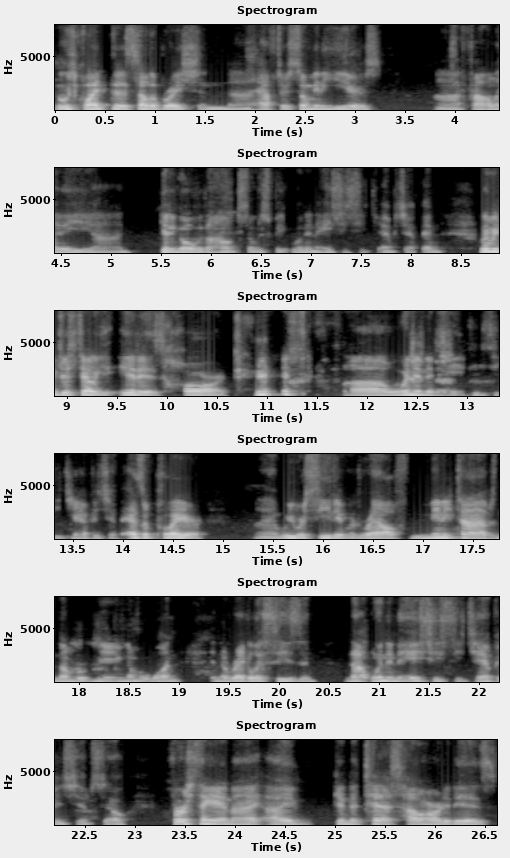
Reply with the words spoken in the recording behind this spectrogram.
it was quite the celebration uh, after so many years uh, finally getting over the hump, so to speak, winning the ACC championship. And let me just tell you, it is hard winning an ACC championship. As a player, uh, we were seeded with Ralph many times, number being number one in the regular season, not winning the ACC championship. So firsthand, I, I can attest how hard it is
